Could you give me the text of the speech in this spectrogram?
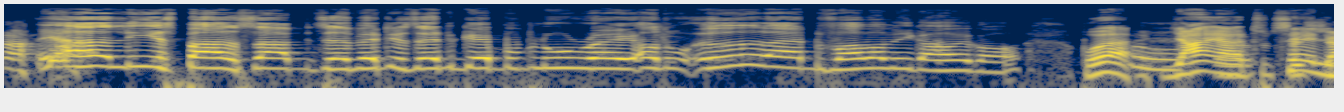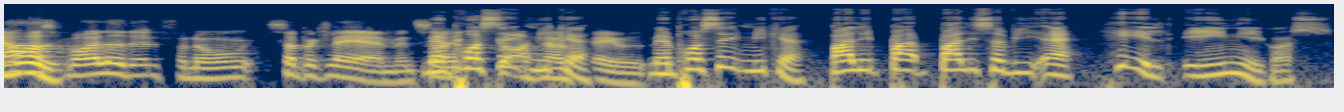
Jeg havde lige sparet sammen til Avengers Endgame på Blu-ray, og du ødelagde den for mig, Mika Højgaard. Prøv at jeg er totalt Hvis jeg har imod. spoilet den for nogen, så beklager jeg, men så Men prøv at se, Mika. Men prøv at se, Mika. Bare lige, bare, bare lige så vi er helt enige, ikke også?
